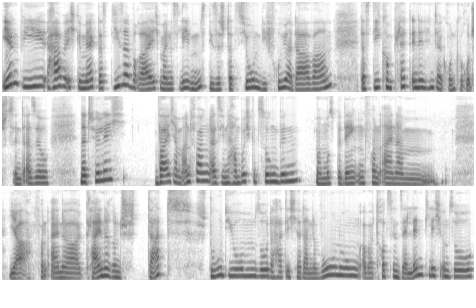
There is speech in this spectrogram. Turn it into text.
irgendwie habe ich gemerkt, dass dieser Bereich meines Lebens, diese Stationen, die früher da waren, dass die komplett in den Hintergrund gerutscht sind. Also natürlich war ich am Anfang, als ich in Hamburg gezogen bin, man muss bedenken, von einem, ja, von einer kleineren Stadt, Studium, so, da hatte ich ja dann eine Wohnung, aber trotzdem sehr ländlich und so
